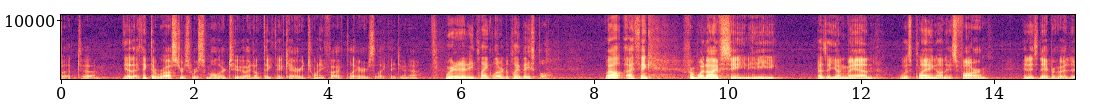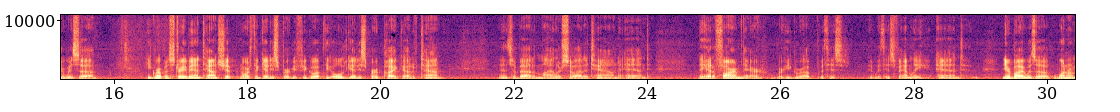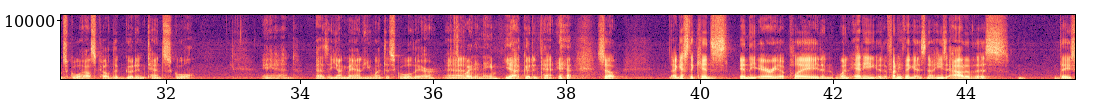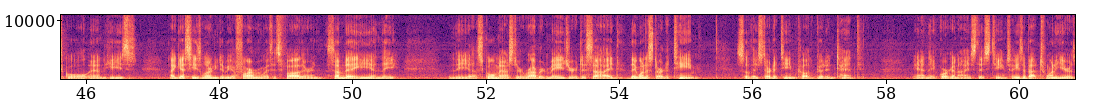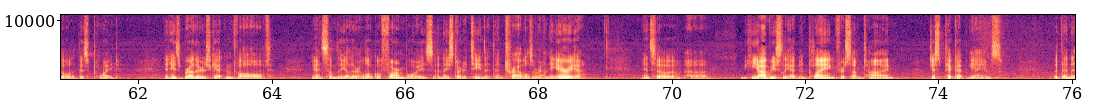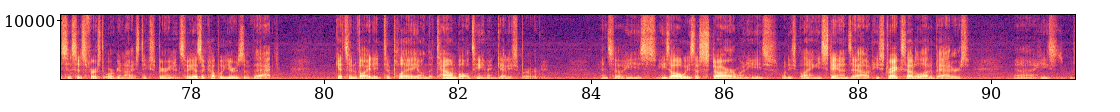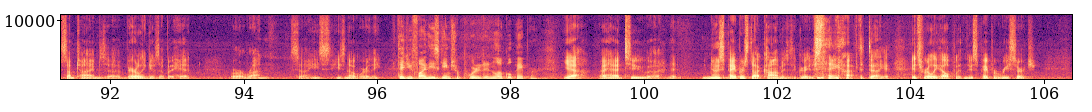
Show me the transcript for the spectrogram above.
But um, yeah, I think the rosters were smaller too. I don't think they carried 25 players like they do now. Where did Eddie Plank learn to play baseball? Well, I think from what I've seen, he, as a young man, was playing on his farm in his neighborhood. There was a, he grew up in Strabane Township, north of Gettysburg. If you go up the old Gettysburg Pike out of town, and it's about a mile or so out of town, and they had a farm there where he grew up with his with his family, and nearby was a one-room schoolhouse called the Good Intent School, and as a young man, he went to school there. And It's quite a name. yeah, good intent. Yeah. So I guess the kids in the area played. And when Eddie, the funny thing is, now he's out of this day school and he's, I guess he's learning to be a farmer with his father. And someday he and the, the uh, schoolmaster, Robert Major, decide they want to start a team. So they start a team called Good Intent. And they organize this team. So he's about 20 years old at this point. And his brothers get involved and some of the other local farm boys, and they start a team that then travels around the area. And so uh, he obviously had been playing for some time, just pickup games, but then this is his first organized experience. So he has a couple years of that. Gets invited to play on the town ball team in Gettysburg. And so he's, he's always a star when he's, when he's playing. He stands out, he strikes out a lot of batters. Uh, he's sometimes uh, barely gives up a hit or a run. So he's he's noteworthy. Did you find these games reported in local paper? Yeah, I had to. Uh, newspapers.com is the greatest thing I have to tell you. It's really helped with newspaper research.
